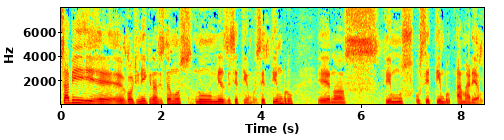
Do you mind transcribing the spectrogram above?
Sabe, é, Valdinei, que nós estamos no mês de setembro. Setembro, é, nós temos o setembro amarelo.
